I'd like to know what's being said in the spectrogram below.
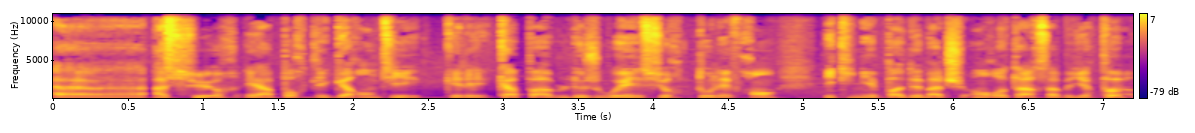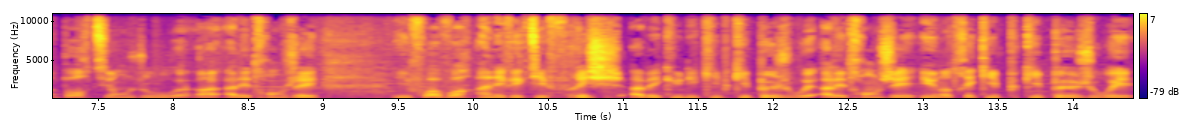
euh, assure et apporte les garanties qu'elle est capable de jouer sur tous les fronts et qu'il n'y ait pas de match en retard. Ça veut dire peu importe si on joue à, à l'étranger, il faut avoir un effectif riche avec une équipe qui peut jouer à l'étranger et une autre équipe qui peut jouer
